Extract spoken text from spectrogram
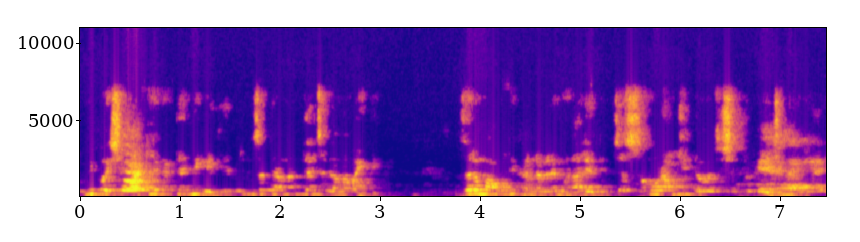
तुम्ही पैसे वाटले का त्यांनी घेतले तुमचं त्यांना त्यांचं त्यांना माहिती जर माऊली खंडाकडे म्हणाले तुमच्यासमोर आमची देवाची शपथ घ्यायची नाही आहे.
